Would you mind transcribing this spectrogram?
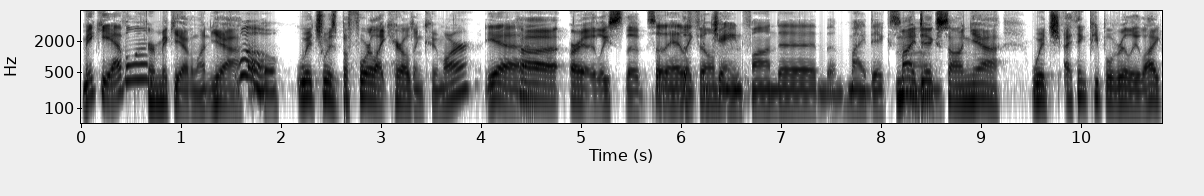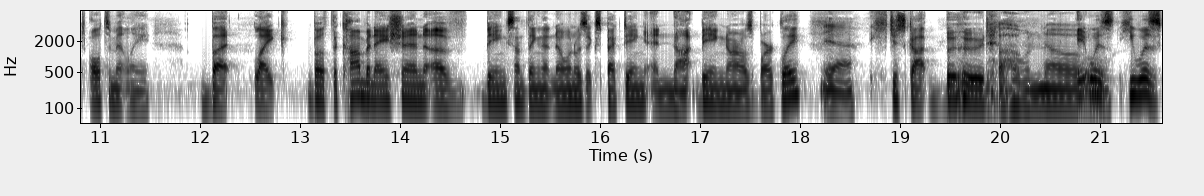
Mickey Avalon. or Mickey Avalon, yeah, Whoa. which was before like Harold and Kumar, Yeah. uh, or at least the so they had like the film- Jane Fonda and the My Dick. My song. Dick song, yeah, which I think people really liked ultimately, but like both the combination of being something that no one was expecting and not being Gnarls Barkley, Yeah. he just got booed. Oh no. It was he was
